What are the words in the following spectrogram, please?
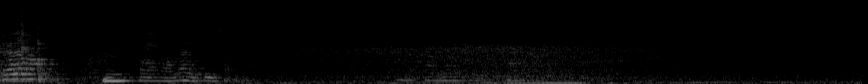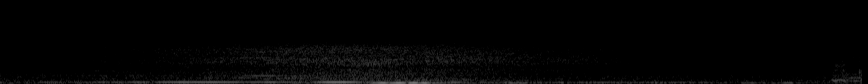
开了吗？嗯。哦，好，那你自己扫。找不到。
